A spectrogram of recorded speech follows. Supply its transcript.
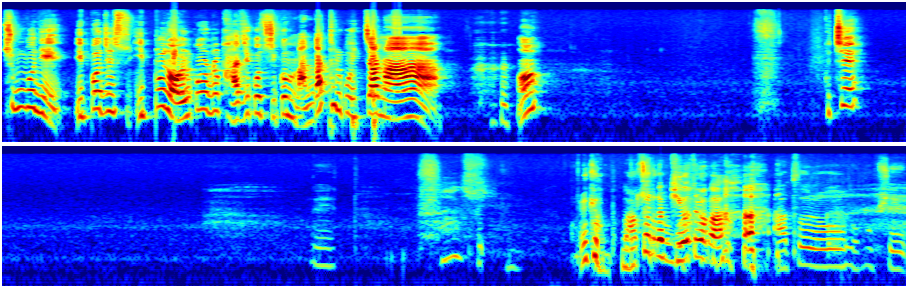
충분히 이뻐질 수 이쁜 얼굴을 가지고 지금 망가뜨리고 있잖아. 어? 그치? 네. 이렇게 목소리가 기어 들어가. 앞으로 혹시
